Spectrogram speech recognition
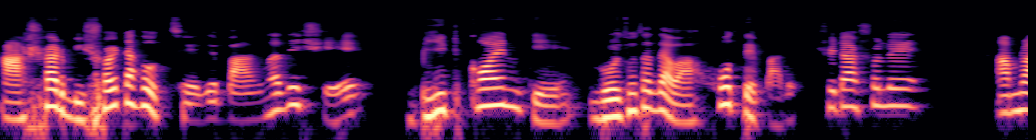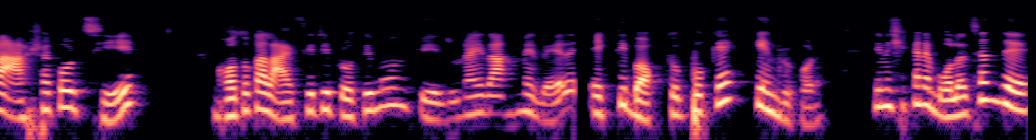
আসার বিষয়টা হচ্ছে যে বাংলাদেশে বিটকয়েনকে বৈধতা দেওয়া হতে পারে। সেটা আসলে আমরা আশা করছি গতকাল আইসিটি প্রতিমন্ত্রী জুনাইদ আহমেদের একটি বক্তব্যকে কেন্দ্র করে। তিনি সেখানে বলেছেন যে,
